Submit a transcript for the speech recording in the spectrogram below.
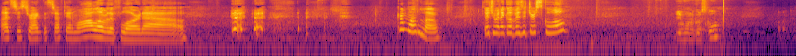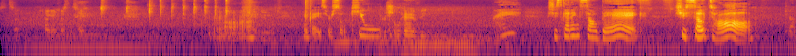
Let's just drag the stuffed animal all over the floor now. Come on, Lo. Don't you want to go visit your school? You want to go to school? How about kiss and sit? Can I get kiss and sit? Aw, you guys are so cute. You're so heavy. Right? She's getting so big. She's so tall. Can I hug?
